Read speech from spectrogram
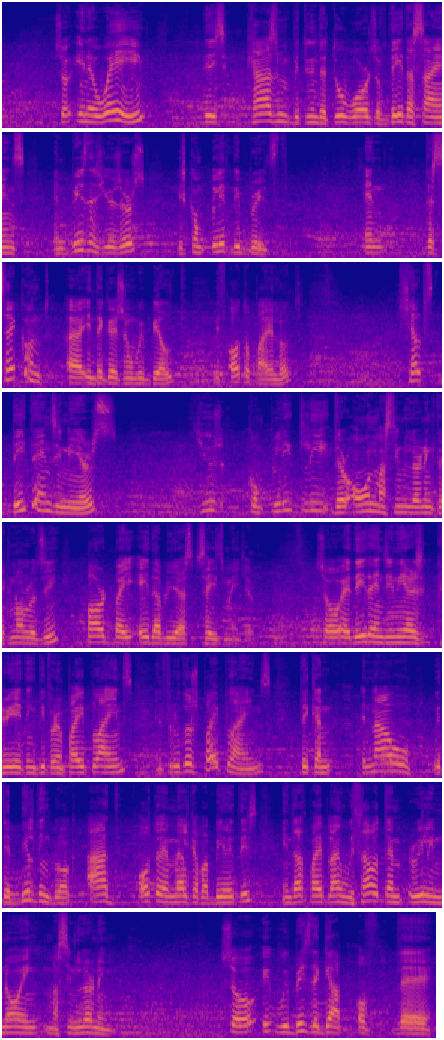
So in a way, this chasm between the two worlds of data science and business users is completely bridged. And the second uh, integration we built with Autopilot helps data engineers use completely their own machine learning technology powered by AWS SageMaker. So a data engineer is creating different pipelines, and through those pipelines, they can now, with a building block, add AutoML capabilities in that pipeline without them really knowing machine learning. So it, we bridge the gap of the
